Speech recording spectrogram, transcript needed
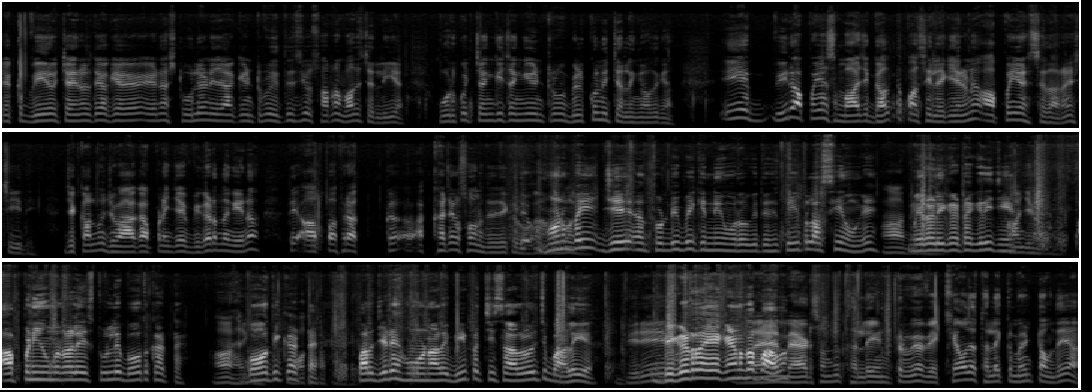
ਇੱਕ ਵੀਰ ਚੈਨਲ ਤੇ ਆ ਕੇ ਇਹਨਾਂ ਸਟੂਲੇ ਨੇ ਜਾ ਕੇ ਇੰਟਰਵਿਊ ਦਿੱਤੀ ਸੀ ਉਹ ਨਾਲੋਂ ਵੱਧ ਚੱਲੀ ਹੈ। ਹੋਰ ਕੋਈ ਚੰਗੀ ਚੰਗੀ ਇੰਟਰਵਿਊ ਬਿਲਕੁਲ ਨਹੀਂ ਚੱਲੀਆਂ ਉਹਦੀਆਂ। ਇਹ ਵੀਰ ਆਪਾਂ ਇਹ ਸਮਾਜ ਗਲਤ ਪਾਸੇ ਲੈ ਕੇ ਜਾਣਾ ਆਪਾਂ ਹੀ ਹਿੱਸੇਦਾਰ ਹਾਂ ਇਸ ਚੀਜ਼ ਦੇ। ਜੇ ਕੱਲ ਨੂੰ ਜਵਾਕ ਆਪਣੇ ਜੇ ਵਿਗੜਨਗੇ ਨਾ ਤੇ ਆਪਾਂ ਫਿਰ ਅੱਖ- ਅੱਖਾਂ 'ਚ ਸੁਣ ਦੇ ਦੇ ਕਰੋ। ਹੁਣ ਬਈ ਜੇ ਤੁਹਾਡੀ ਬਈ ਕਿੰਨੀ ਉਮਰ ਹੋਗੀ ਤੁਸੀਂ 30 ਪਲੱਸ ਹੀ ਹਾਂ ਵੀਰੇ। ਮੇਰੇ ਵਾਲੀ ਕੈਟਾਗਰੀ 'ਚ ਹੀ। ਹਾਂਜੀ ਹਾਂ ਆਪਣੀ ਉਮਰ ਵਾਲੇ ਸਟੂਲੇ ਬਹੁਤ ਘੱਟ ਹੈ। ਹਾਂ ਹੈਗੀ, ਬਹੁਤ ਹੀ ਘੱਟ ਹੈ। ਪਰ ਜਿਹੜੇ ਹੋਣ ਵਾਲੇ 20 25 ਸਾਲ ਵਾਲੇ ਚ ਬਾਲੇ ਆ। ਵੀਰੇ ਵਿਗੜ ਰਹੇ ਆ ਕਹਿਣ ਦਾ ਮੈਂ ਭਾਵ। ਮੈਡ ਸੰਧੂ ਥੱਲੇ ਇੰਟਰਵਿਊ ਵੇਖਿਆ ਉਹਦੇ ਥੱਲੇ ਕਮੈਂਟ ਆਉਂਦੇ ਆ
